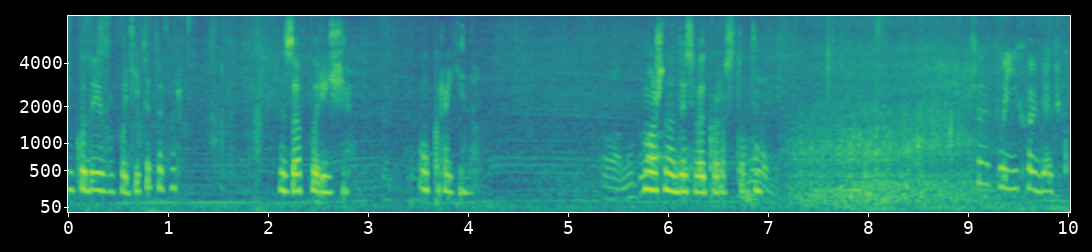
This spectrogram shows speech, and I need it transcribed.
І Куди його подіти тепер? Запоріжжя, Україна. Можна десь використати. Все, поїхав дядько.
